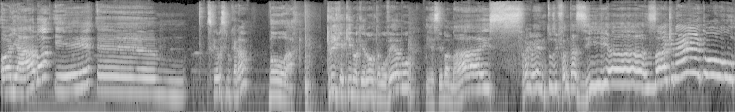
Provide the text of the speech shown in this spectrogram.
olhe a aba e. Uh, Inscreva-se no canal. Boa! Clique aqui no Aqueronta Movebo e receba mais fragmentos e fantasias. Ai, que medo!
